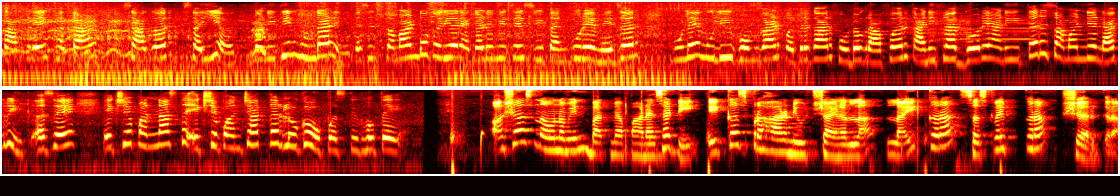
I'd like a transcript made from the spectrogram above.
काकडे खताळ सागर सय्यद व नितीन गुंडाळे तसेच कमांडो करिअर अकॅडमीचे श्री तनपुरे मेजर मुले मुली होमगार्ड पत्रकार फोटोग्राफर कानिफ्रात गोरे आणि इतर सामान्य नागरिक असे एकशे पन्नास ते एकशे पंच्याहत्तर लोक उपस्थित होते. अशाच नवनवीन बातम्या पाहण्यासाठी एकच प्रहार न्यूज चॅनलला लाईक करा सबस्क्राईब करा शेअर करा.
